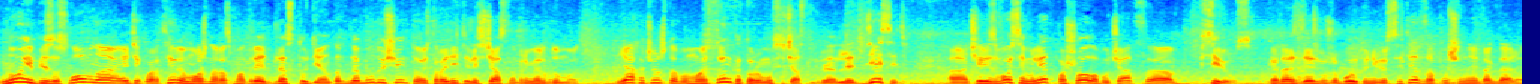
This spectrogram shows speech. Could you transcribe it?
Ну и, безусловно, эти квартиры можно рассмотреть для студентов, для будущих. То есть родители сейчас, например, думают, я хочу, чтобы мой сын, которому сейчас, например, лет 10, а, через 8 лет пошел обучаться в Сириус, когда здесь уже будет университет запущенный и так далее.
